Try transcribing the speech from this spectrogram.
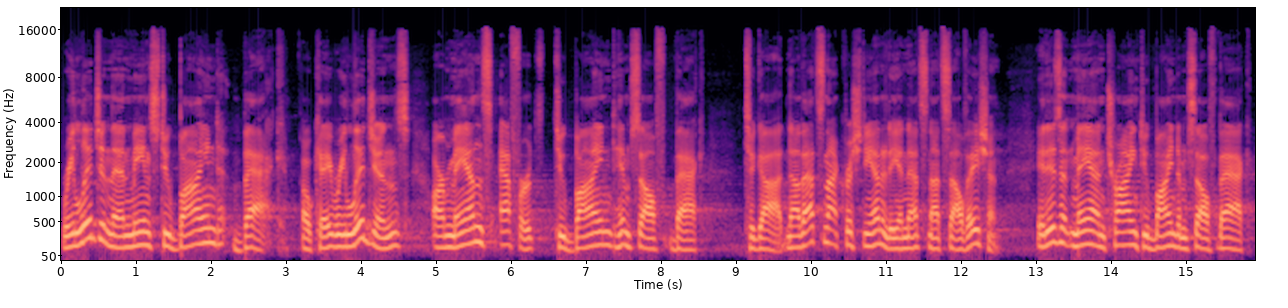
Religion then means to bind back. Okay? Religions are man's effort to bind himself back to God. Now, that's not Christianity and that's not salvation. It isn't man trying to bind himself back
